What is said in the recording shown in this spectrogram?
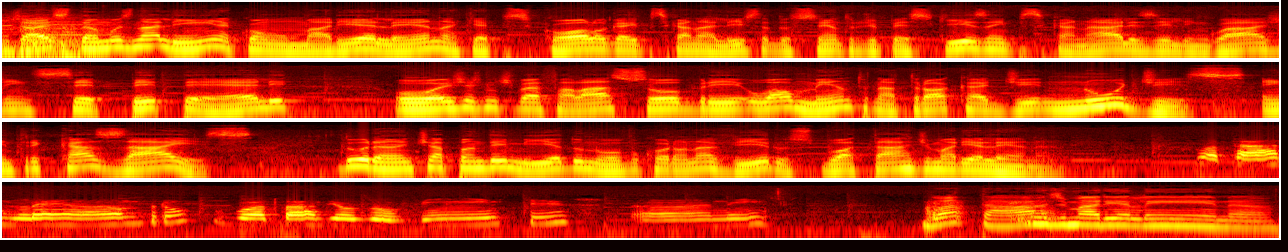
Já estamos na linha com Maria Helena, que é psicóloga e psicanalista do Centro de Pesquisa em Psicanálise e Linguagem, CPPL. Hoje a gente vai falar sobre o aumento na troca de nudes entre casais durante a pandemia do novo coronavírus. Boa tarde, Maria Helena. Boa tarde, Leandro. Boa tarde aos ouvintes. Anne. Boa tarde, Maria Helena.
